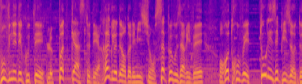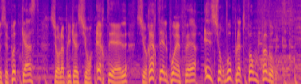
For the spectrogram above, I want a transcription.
Vous venez d'écouter le podcast des règles d'or de l'émission Ça peut vous arriver. Retrouvez tous les épisodes de ce podcast sur l'application RTL, sur rtl.fr et sur vos plateformes favorites.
